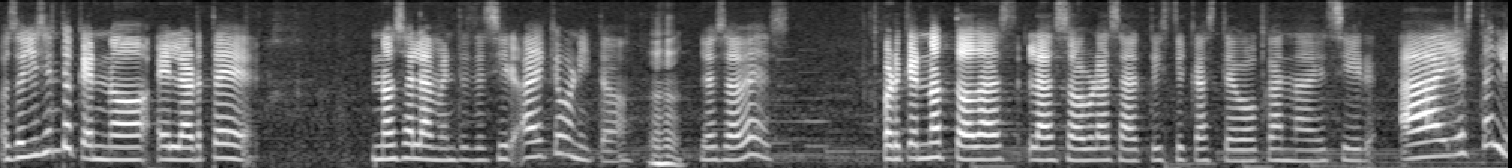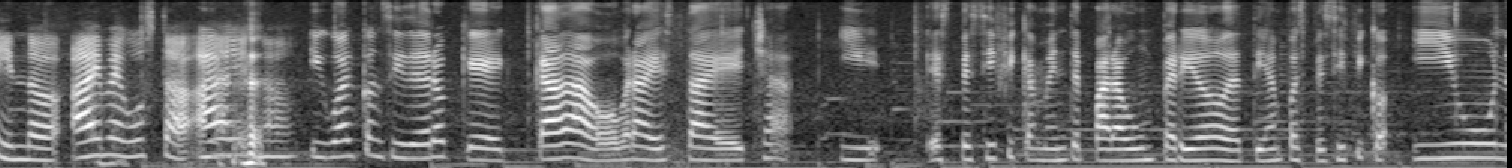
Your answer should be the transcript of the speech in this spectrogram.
O sea, yo siento que no, el arte no solamente es decir, ay, qué bonito, ya sabes. Porque no todas las obras artísticas te evocan a decir, ay, está lindo, ay, me gusta, ay, no. Igual considero que cada obra está hecha y específicamente para un periodo de tiempo específico y un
